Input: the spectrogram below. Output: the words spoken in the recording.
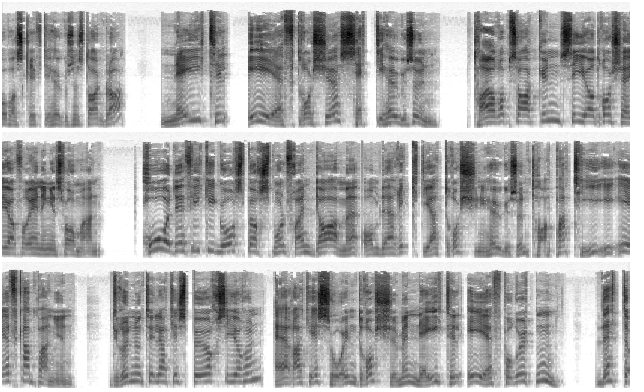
Overskrift i Haugesunds Dagblad. Nei til EF-drosje sett i Haugesund. Tar opp saken, sier Drosjeeierforeningens formann. HD fikk i går spørsmål fra en dame om det er riktig at drosjen i Haugesund tar parti i EF-kampanjen. Grunnen til at jeg spør, sier hun, er at jeg så en drosje med nei til EF på ruten. Dette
